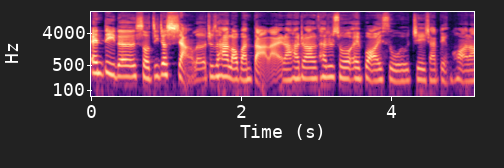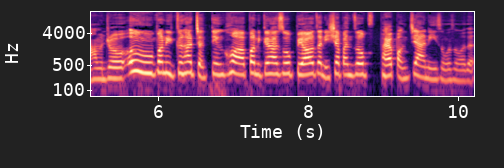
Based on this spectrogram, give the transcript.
Andy 的手机就响了，就是他老板打来，然后他就要他就说，哎，不好意思，我接一下电话。然后他们就，哦，帮你跟他讲电话，帮你跟他说，不要在你下班之后还要绑架你。什么什么的，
